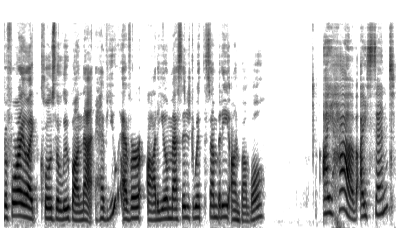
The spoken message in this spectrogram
before I like close the loop on that, have you ever audio messaged with somebody on Bumble? I have. I sent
